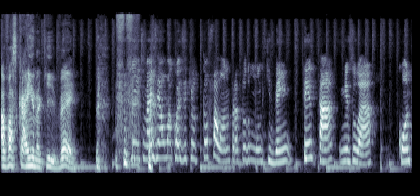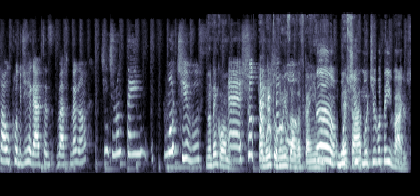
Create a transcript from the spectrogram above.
A Vascaína aqui, véi. Gente, mas é uma coisa que eu tô falando pra todo mundo que vem tentar me zoar quanto ao clube de regatas Vasco da Gama. Gente, não tem motivos. Não tem como. É, É chutar muito cachorro ruim zoar morto. Vascaíno. Não, não, É motivo, chato. motivo tem vários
